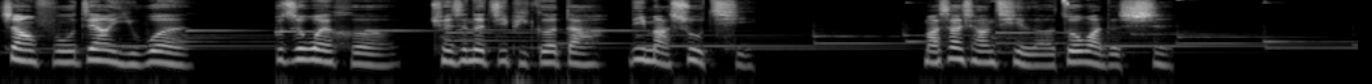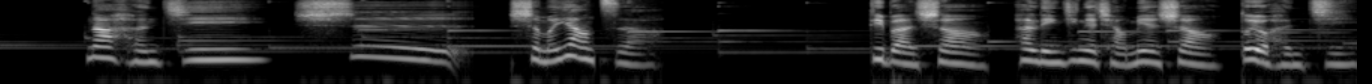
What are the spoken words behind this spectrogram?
丈夫这样一问，不知为何，全身的鸡皮疙瘩立马竖起，马上想起了昨晚的事。那痕迹是什么样子啊？地板上和邻近的墙面上都有痕迹。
